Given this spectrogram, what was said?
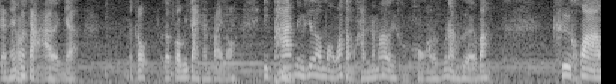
การใช้ครับภาษาอะไรเงี้ยแล้วก็แล้วก็วิจารณ์กันไปเนาะอีก part หนึ่งที่เรามองว่าสำคัญมากๆเลยของของความเป็นผู้นำคืออะไรปะคือความ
